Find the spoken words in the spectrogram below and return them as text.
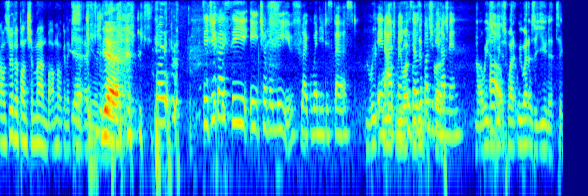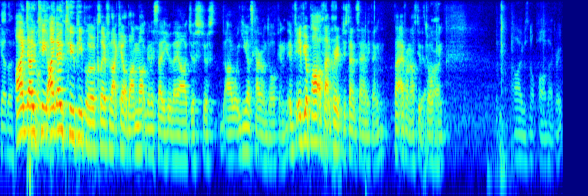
I was with a bunch of men, but I'm not going to care any of them. Yeah. Well, did you guys see each other leave, like when you dispersed We- in we- we admin? were- Because there was a did bunch of you in admin. No, we just we Oh. just went we went as a unit together. I know two. I know two people who are clear for that kill, but I'm not going to say who they are. Just, just I want you guys carry on talking. If, if you're part of that group, just don't say anything. Let everyone else do the talking. I was not part of that group.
